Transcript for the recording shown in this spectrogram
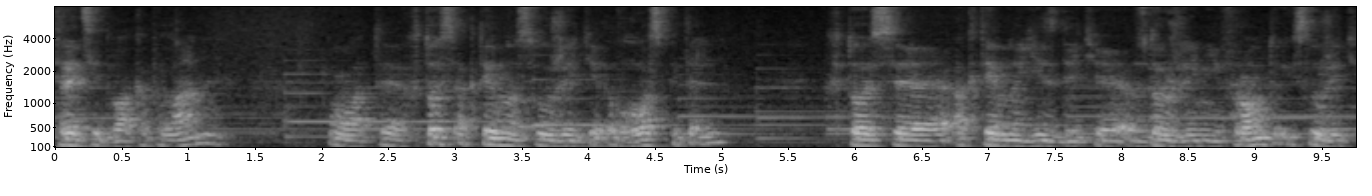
32 капелани. От, е, хтось активно служить в госпіталі, хтось е, активно їздить е, вздовж лінії фронту і служить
